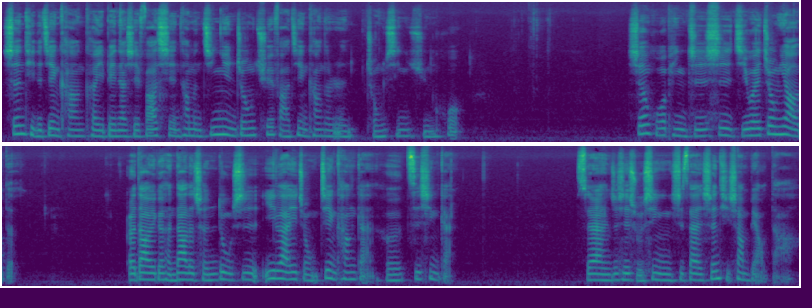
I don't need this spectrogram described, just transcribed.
身体的健康可以被那些发现他们经验中缺乏健康的人重新寻获。生活品质是极为重要的，而到一个很大的程度是依赖一种健康感和自信感。虽然这些属性是在身体上表达。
